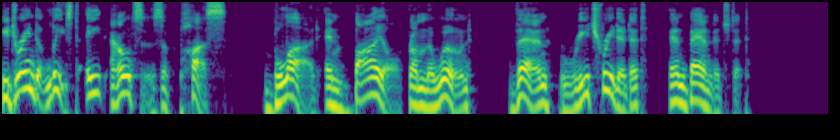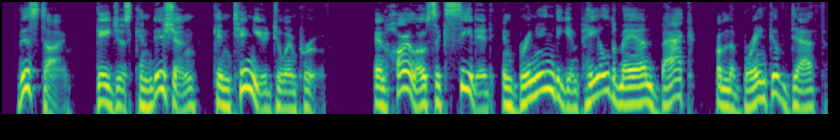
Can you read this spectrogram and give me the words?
He drained at least eight ounces of pus, blood, and bile from the wound, then retreated it and bandaged it. This time, Gage's condition continued to improve, and Harlow succeeded in bringing the impaled man back from the brink of death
